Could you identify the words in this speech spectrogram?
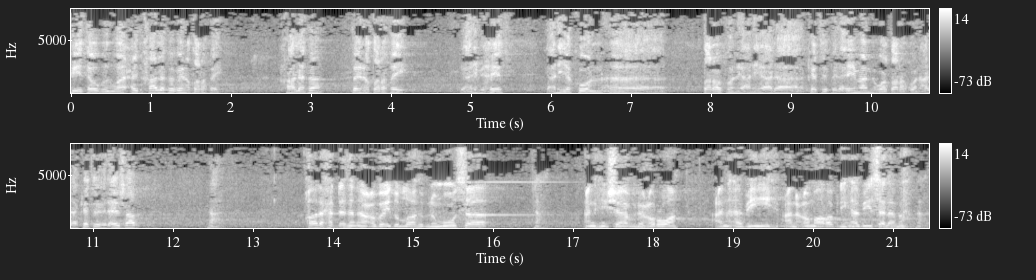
في ثوب واحد خالف بين طرفيه. خالف بين طرفيه. يعني بحيث يعني يكون آه طرف يعني على كتف الأيمن وطرف على كتف الأيسر. نعم. قال حدثنا عبيد الله بن موسى نعم. عن هشام بن عروة عن أبيه عن عمر بن أبي سلمة. نعم.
